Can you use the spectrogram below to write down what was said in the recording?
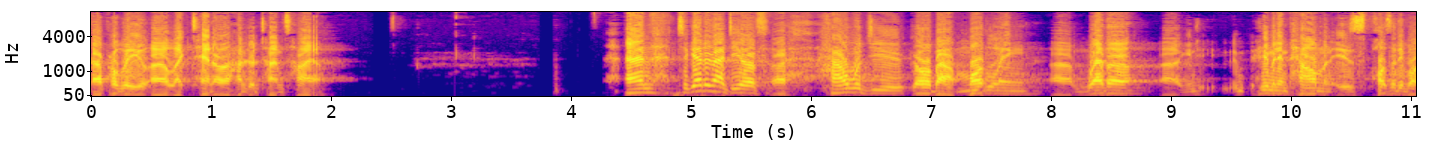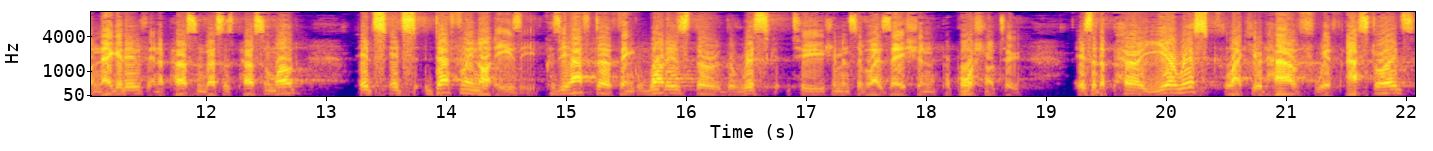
uh, probably uh, like 10 or 100 times higher. And to get an idea of how would you go about modeling uh, whether uh, human empowerment is positive or negative in a person versus person world, it's, it's definitely not easy because you have to think what is the, the risk to human civilization proportional to? Is it a per year risk like you would have with asteroids,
